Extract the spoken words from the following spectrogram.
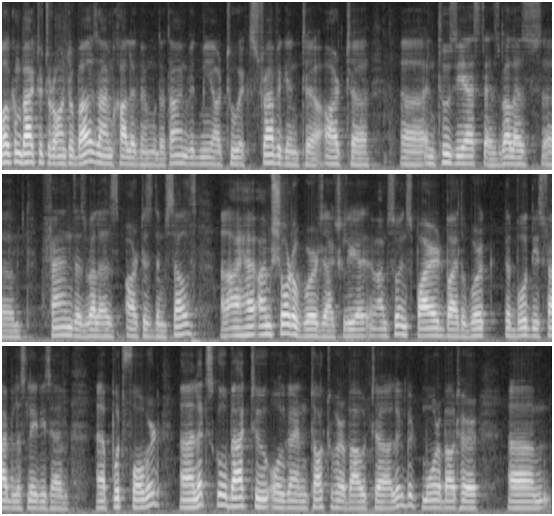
Welcome back to Toronto Buzz. I'm Khalid Mahmood Atta, and with me are two extravagant uh, art uh, uh, enthusiasts as well as um, fans as well as artists themselves. Uh, I I'm short of words actually. I, I'm so inspired by the work that both these fabulous ladies have uh, put forward. Uh, let's go back to Olga and talk to her about uh, a little bit more about her um,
